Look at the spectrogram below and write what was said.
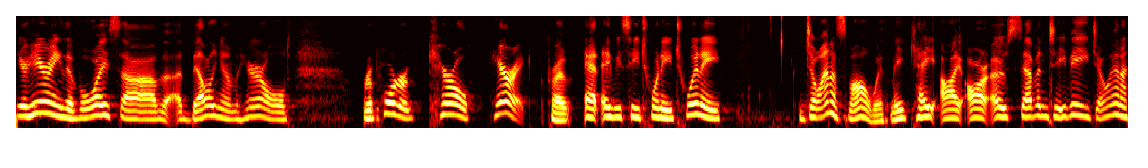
You're hearing the voice of Bellingham Herald reporter Carol Herrick from, at ABC 2020. Joanna Small with me, KIRO 7 TV. Joanna,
